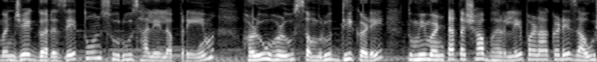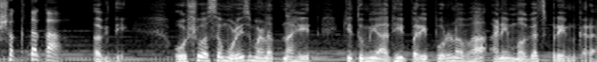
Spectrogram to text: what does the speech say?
म्हणजे गरजेतून सुरू झालेलं प्रेम हळूहळू समृद्धीकडे तुम्ही म्हणता तशा भरलेपणाकडे जाऊ शकतं का? अगदी. ओशू असं मुळीच म्हणत नाहीत की तुम्ही आधी परिपूर्ण व्हा आणि मगच प्रेम करा.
